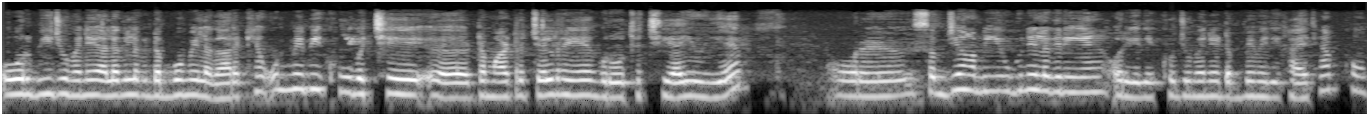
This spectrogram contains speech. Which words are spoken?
और भी जो मैंने अलग अलग डब्बों में लगा रखे हैं, उनमें भी खूब अच्छे टमाटर चल रहे हैं, ग्रोथ अच्छी आई हुई है। और सब्ज़ियाँ अभी उगने लग रही हैं, और ये देखो जो मैंने डब्बे में दिखाए थे आपको,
